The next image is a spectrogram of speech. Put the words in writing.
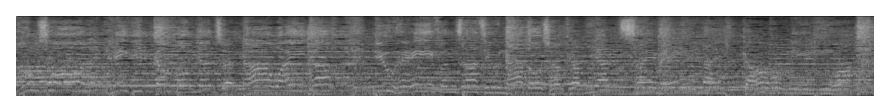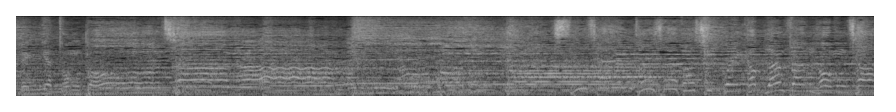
当初的起铁金刚，因着那位他，裱起婚纱照那道墙及一切美丽旧年华，明日同步擦下。两份红茶，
